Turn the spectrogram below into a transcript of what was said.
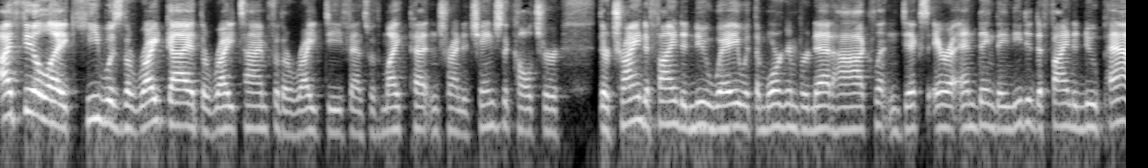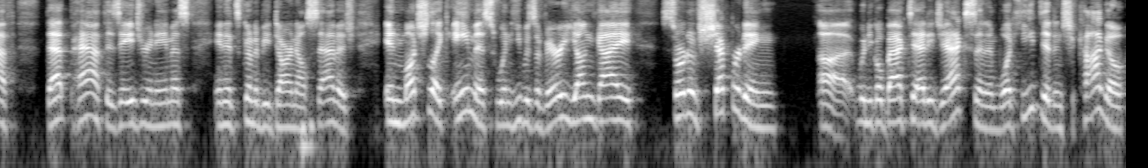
I feel like he was the right guy at the right time for the right defense with Mike Pettine trying to change the culture. They're trying to find a new way with the Morgan Burnett, Ha Clinton Dix era ending. They needed to find a new path. That path is Adrian Amos, and it's going to be Darnell Savage. And much like Amos, when he was a very young guy, sort of shepherding, uh, when you go back to Eddie Jackson and what he did in Chicago,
